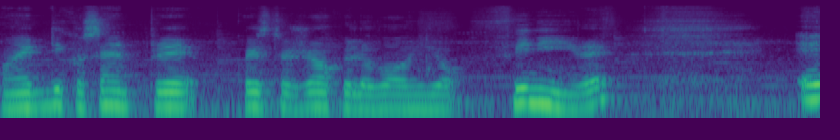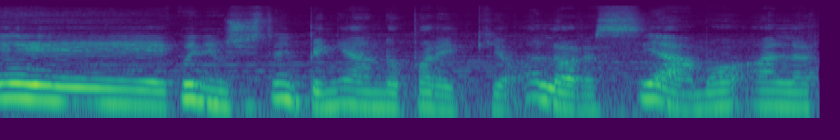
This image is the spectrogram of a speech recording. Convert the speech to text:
come dico sempre, questo gioco lo voglio finire e quindi mi ci sto impegnando parecchio. Allora, siamo alla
